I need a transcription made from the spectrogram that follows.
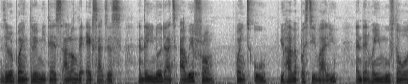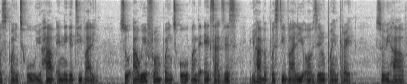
0.3 meters along the x-axis. And then you know that away from point O you have a positive value. And then when you move towards point O you have a negative value. So away from point O on the x-axis you have a positive value of 0.3 so we have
